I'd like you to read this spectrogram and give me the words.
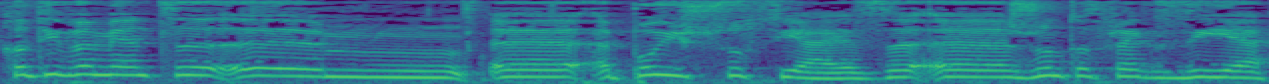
Relativamente uh, uh, apoios sociais, a, a Junta de Freguesia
